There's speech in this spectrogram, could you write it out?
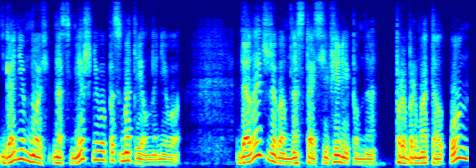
Ганя вновь насмешливо посмотрел на него. «Далась же вам, Настасья Филипповна?» — пробормотал он,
